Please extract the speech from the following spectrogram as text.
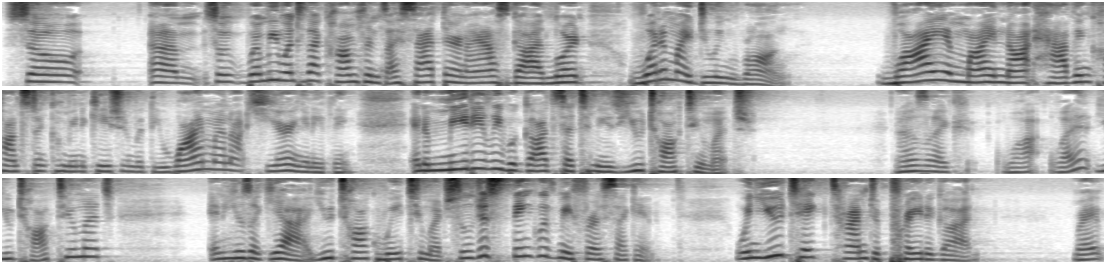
So, um, so when we went to that conference, I sat there and I asked God, Lord, what am I doing wrong? Why am I not having constant communication with you? Why am I not hearing anything? And immediately what God said to me is, You talk too much. And I was like, What? What? You talk too much? And he was like, Yeah, you talk way too much. So just think with me for a second. When you take time to pray to God, right?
